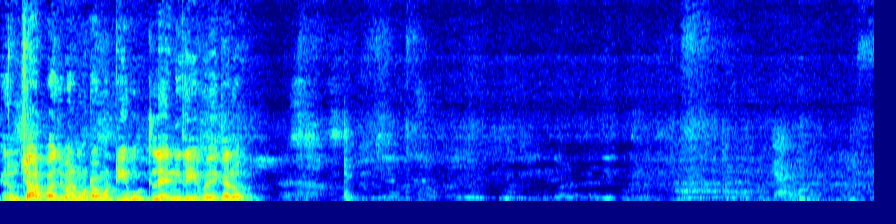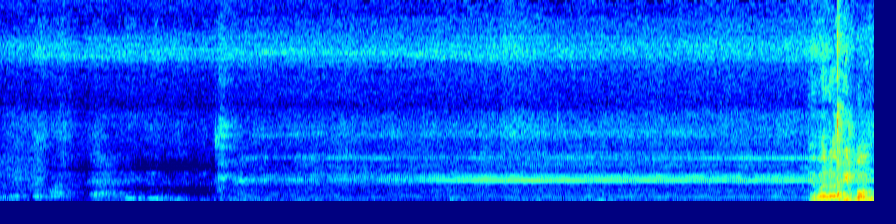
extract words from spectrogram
এরকম চার পাঁচবার মোটামুটি উতলে নিলেই হয়ে গেল। এবার আমি বন্ধ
